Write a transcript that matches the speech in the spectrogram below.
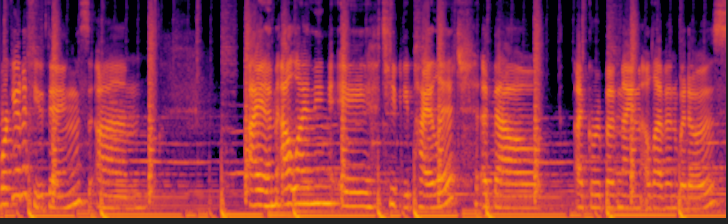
Working on a few things. Um, I am outlining a TV pilot about a group of 9 11 widows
